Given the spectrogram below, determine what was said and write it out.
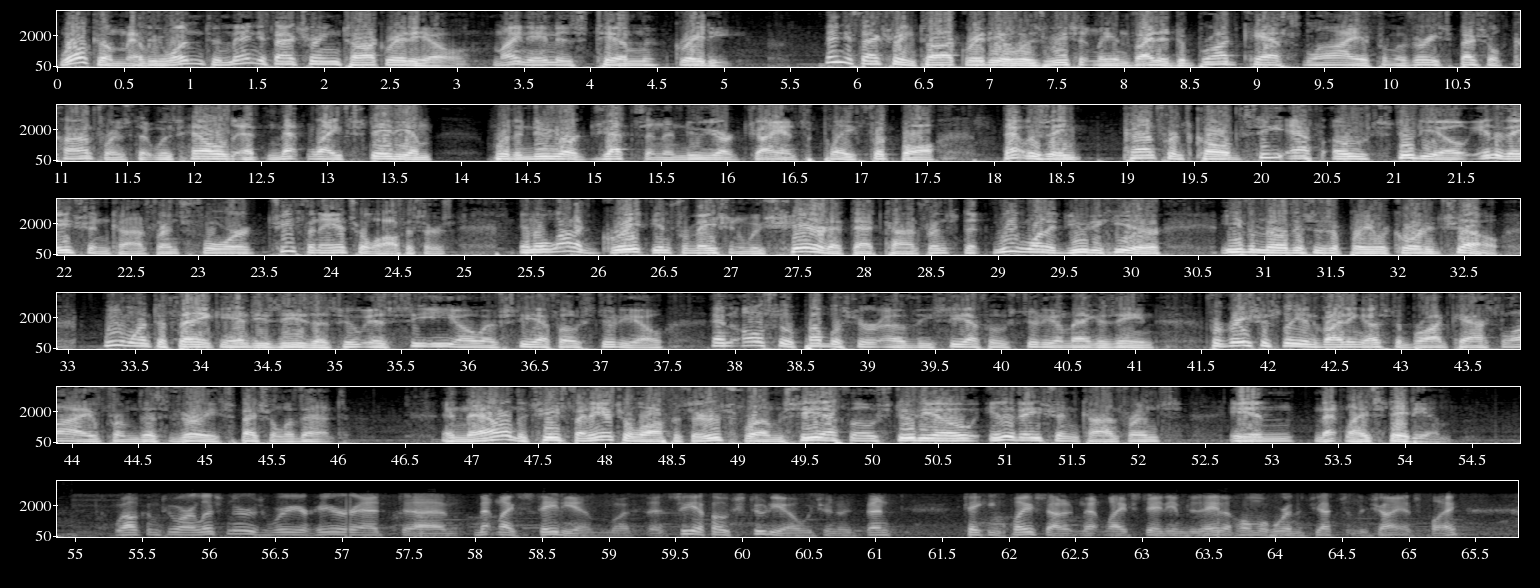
Welcome, everyone, to Manufacturing Talk Radio. My name is Tim Grady. Manufacturing Talk Radio was recently invited to broadcast live from a very special conference that was held at MetLife Stadium where the New York Jets and the New York Giants play football. That was a conference called CFO Studio Innovation Conference for Chief Financial Officers. And a lot of great information was shared at that conference that we wanted you to hear, even though this is a pre recorded show. We want to thank Andy Zezas, who is CEO of CFO Studio and also publisher of the CFO Studio magazine, for graciously inviting us to broadcast live from this very special event. And now, the Chief Financial Officers from CFO Studio Innovation Conference in MetLife Stadium. Welcome to our listeners. We're here at uh, MetLife Stadium with the CFO Studio, which is an event taking place out at MetLife Stadium today, the home of where the Jets and the Giants play.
